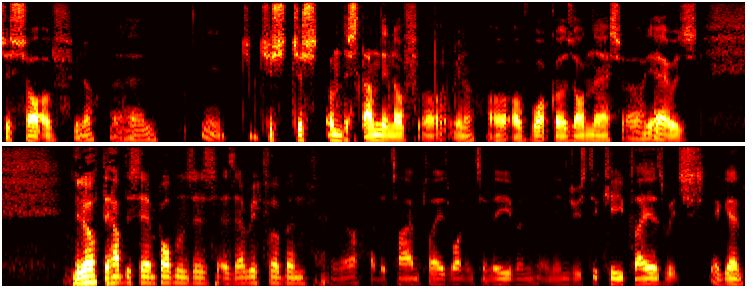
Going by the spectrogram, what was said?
just sort of you know um, just just understanding of or, you know of, what goes on there. So yeah, it was. You know they have the same problems as, as every club, and you know at the time players wanting to leave and, and injuries to key players, which again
